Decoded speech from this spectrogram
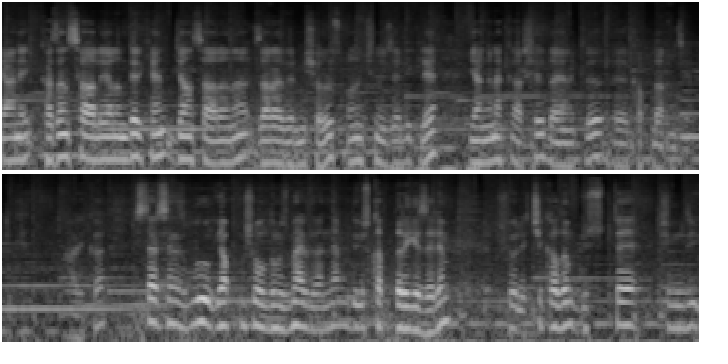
Yani kazan sağlayalım derken can sağlığına zarar vermiş oluruz. Onun için özellikle yangına karşı dayanıklı e, kapılarımızı yaptık. Harika. İsterseniz bu yapmış olduğunuz merdivenden bir de üst katları gezelim. Şöyle çıkalım. Üstte şimdi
